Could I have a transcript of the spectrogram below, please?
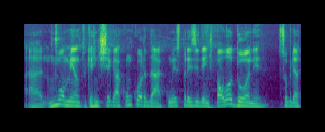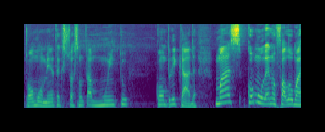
Ah, no momento que a gente chega a concordar com o ex-presidente Paulo Odoni sobre o atual momento, é a situação está muito complicada. Mas, como o Leno falou, uma,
